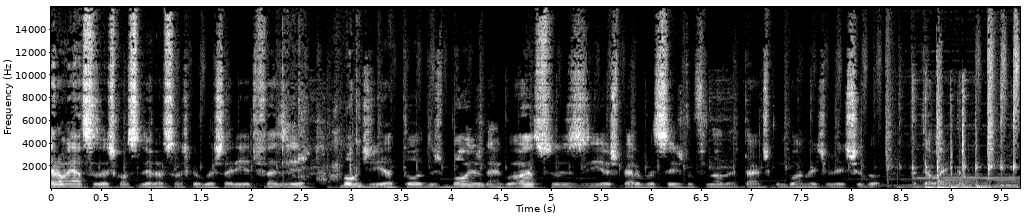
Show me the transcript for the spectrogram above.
Eram essas as considerações que eu gostaria de fazer. Bom dia a todos, bons negócios e eu espero vocês no final da tarde com Boa Noite Investidor. Até lá então.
